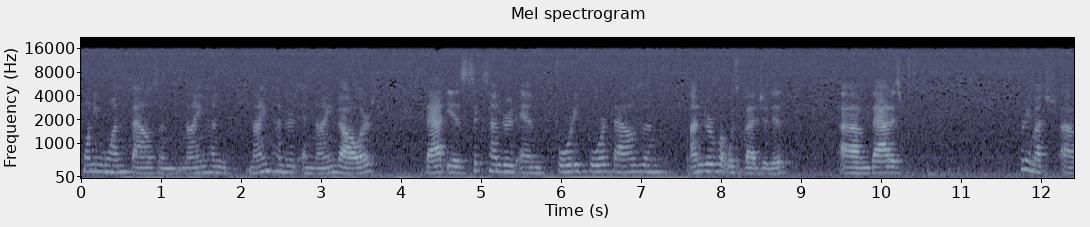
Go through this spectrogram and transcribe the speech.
twenty-one thousand nine hundred, and nine dollars. That is six hundred and forty-four thousand under what was budgeted. Um, that is pretty much, uh,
